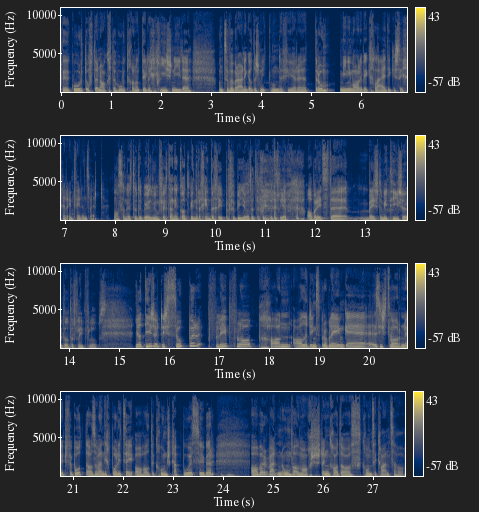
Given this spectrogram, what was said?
der Gurt auf der nackten Haut kann natürlich einschneiden und zu Verbrennung oder Schnittwunden führen. Darum minimale Bekleidung ist sicher empfehlenswert. Also nicht durch den Bellevue und vielleicht auch nicht gerade bei einer Kinderkrippe vorbei, oder? Der Kinderlieb. Aber jetzt äh, am besten mit T-Shirt oder Flipflops. Ja, T-Shirt ist super. Flipflop kann allerdings Problem geben. Es ist zwar nicht verboten, also wenn dich die Polizei anhalten, kommst du keinen Bus über. Mhm. Aber wenn du einen Unfall machst, dann kann das Konsequenzen haben.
